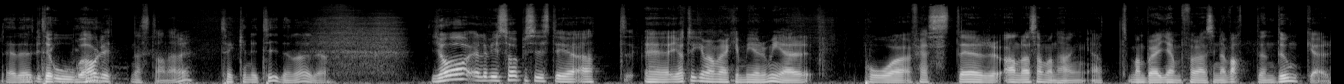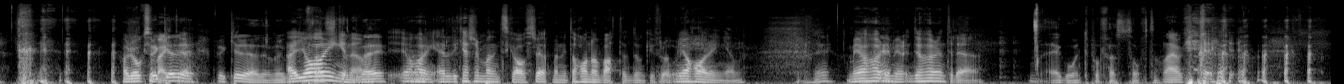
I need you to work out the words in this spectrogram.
Är det lite obehagligt nästan, eller? Tecken i tiden, är det det? Ja, eller vi sa precis det att eh, jag tycker man märker mer och mer på fester och andra sammanhang att man börjar jämföra sina vattendunkar. Har du också märkt Brukar det? det? Brukar det du går Nej, på jag har ingen än. Nej. Jag har ingen, eller det kanske man inte ska avslöja att man inte har någon vattendunk i förrådet, men jag har ingen. Nej. Men jag hör det mer, du hör inte det? Nej, Jag går inte på fest så ofta. Nej, okej.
